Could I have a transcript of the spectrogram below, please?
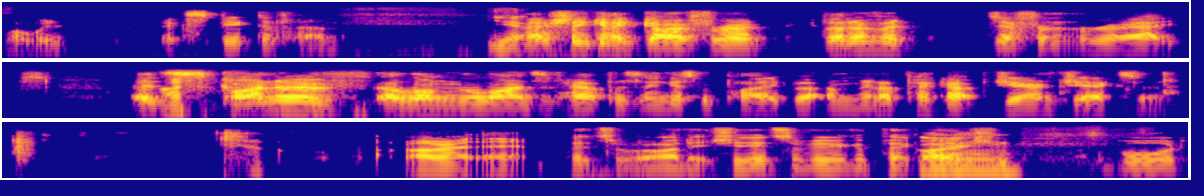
what we'd expect of him. Yeah, I'm actually going to go for a bit of a different route. It's Nice. kind Right. of along the lines of how Porzingis would play, but I'm going to pick up Jaren Jackson. All right, there. That's all right. Actually, that's a very good pick. I actually Mm, bored,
